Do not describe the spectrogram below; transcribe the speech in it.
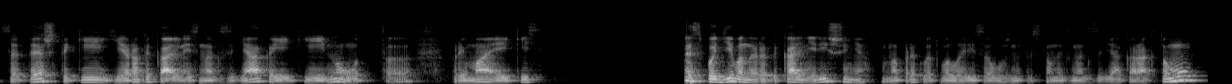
це теж такий радикальний знак зодіака, який ну, от, е, приймає якісь несподівані радикальні рішення. Наприклад, Валерій Залужний, представник знак зодіака Рак. Тому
